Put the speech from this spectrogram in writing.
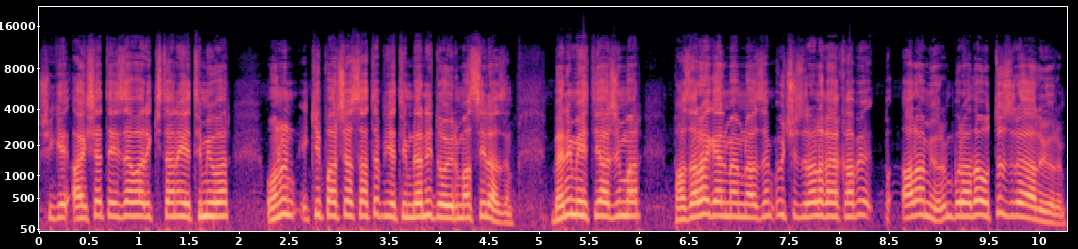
Çünkü Ayşe teyze var, iki tane yetimi var. Onun iki parça satıp yetimlerini doyurması lazım. Benim ihtiyacım var. Pazara gelmem lazım. 300 liralık ayakkabı alamıyorum. Burada 30 liraya alıyorum.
